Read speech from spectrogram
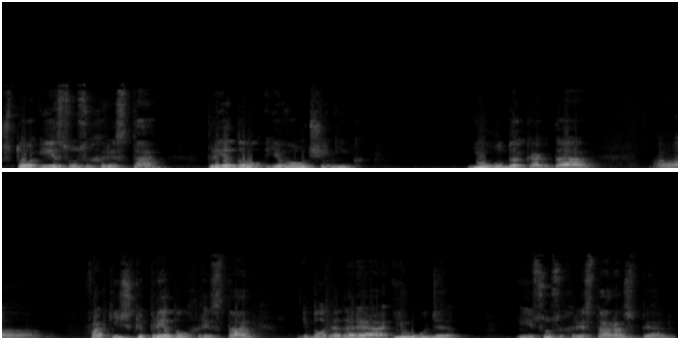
что Иисуса Христа предал его ученик. Иуда, когда а, фактически предал Христа, и благодаря Иуде Иисуса Христа распяли.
